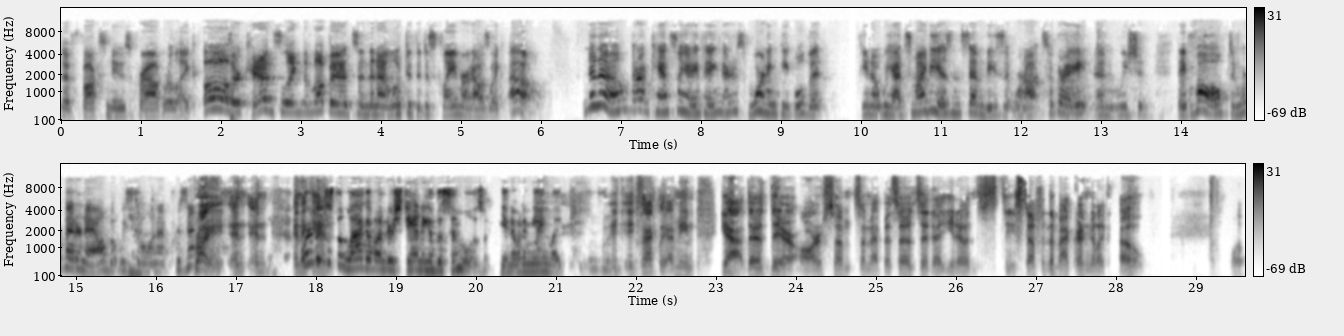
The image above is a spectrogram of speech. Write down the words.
the Fox News crowd were like, oh, they're canceling the Muppets. And then I looked at the disclaimer and I was like, oh, no, no, they're not canceling anything. They're just warning people that, you know, we had some ideas in the 70s that were not so great and we should, they've evolved and we're better now, but we Yeah. still want to present Right. this. And, and, and or is it just a lack of understanding of the symbolism? You know what I mean? Like, Mhm. E- Exactly. I mean, yeah, there there are some some episodes that uh, you know see stuff in the background. You're like, oh, well,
